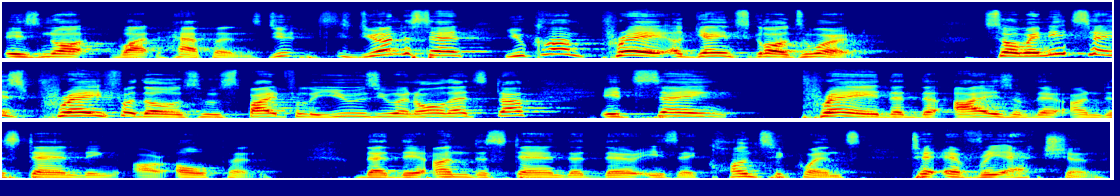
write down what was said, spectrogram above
Is not what happens. Do you, do you understand? You can't pray against God's word. So when it says pray for those who spitefully use you and all that stuff, it's saying pray that the eyes of their understanding are open that they understand that there is a consequence to every action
